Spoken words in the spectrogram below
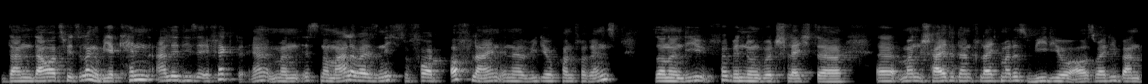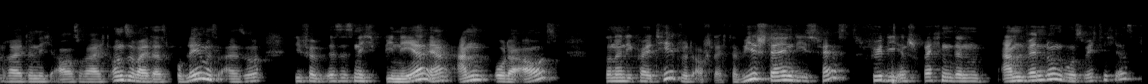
dann dauert es viel zu lange. Wir kennen alle diese Effekte. Ja? Man ist normalerweise nicht sofort offline in einer Videokonferenz, sondern die Verbindung wird schlechter. Äh, man schaltet dann vielleicht mal das Video aus, weil die Bandbreite nicht ausreicht und so weiter. Das Problem ist also, die, es ist nicht binär, ja, an oder aus, sondern die Qualität wird auch schlechter. Wir stellen dies fest für die entsprechenden Anwendungen, wo es wichtig ist.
